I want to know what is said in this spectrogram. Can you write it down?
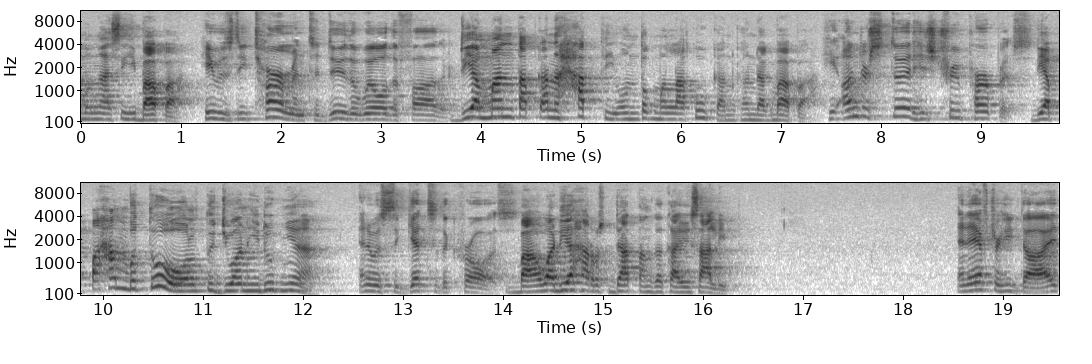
mengasihi Bapa. He was determined to do the will of the Father. Dia mantapkan hati untuk melakukan kehendak Bapa. He understood his true purpose, Dia paham betul tujuan hidupnya and it was to get to the cross. bahwa dia harus datang ke kayu salib. And after he died,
